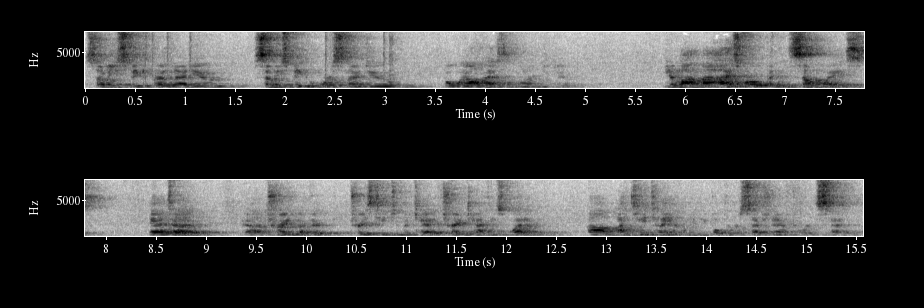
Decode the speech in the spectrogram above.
Some of you speak it better than I do, some of you speak it worse than I do, but we all have some learning to do. You know, my, my eyes were open in some ways at uh, uh, Train, uh, Trey's teaching, but Kathy's wedding. Um, I can't tell you how many people at the reception afterwards said,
